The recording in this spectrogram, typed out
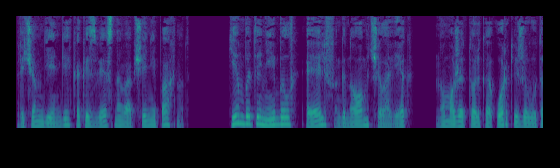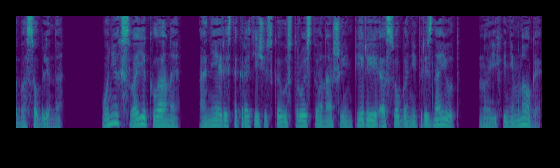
Причем деньги, как известно, вообще не пахнут. Кем бы ты ни был, эльф, гном, человек, но, может, только орки живут обособленно. У них свои кланы, они аристократическое устройство нашей империи особо не признают, но их и немного.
